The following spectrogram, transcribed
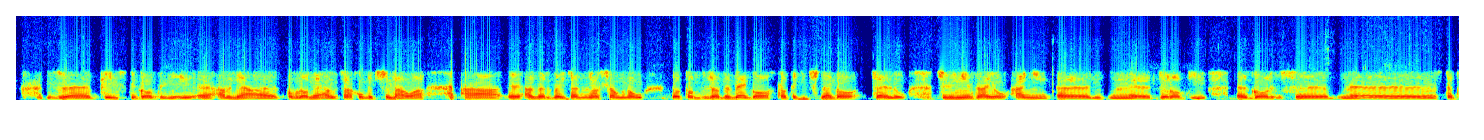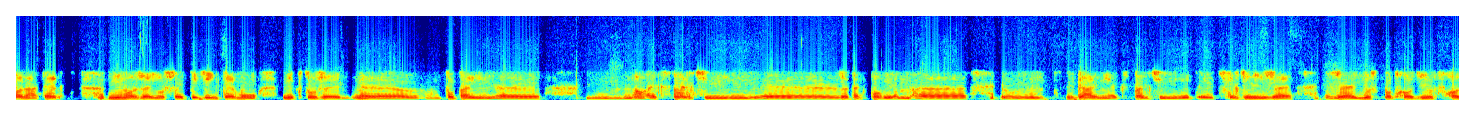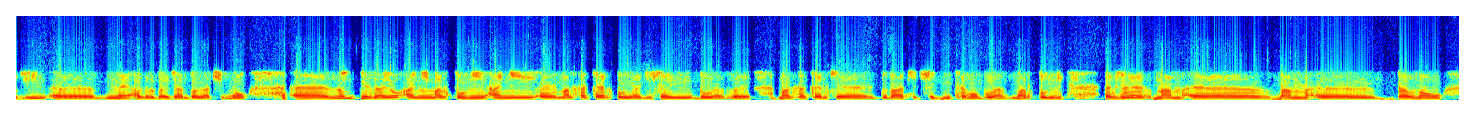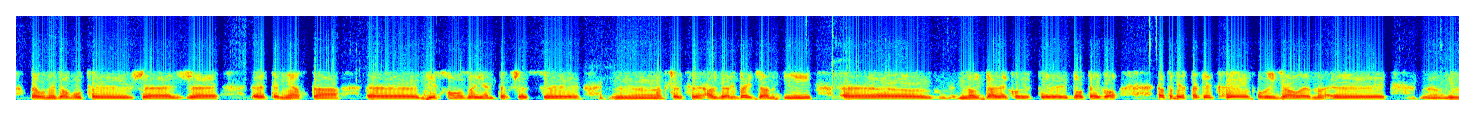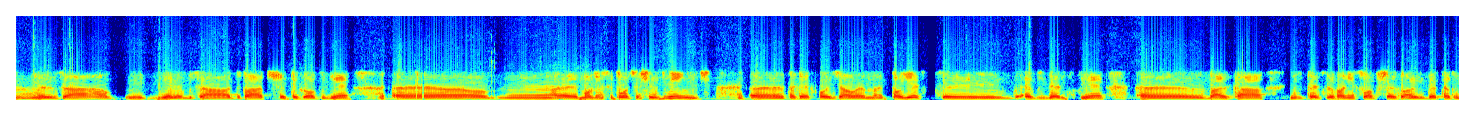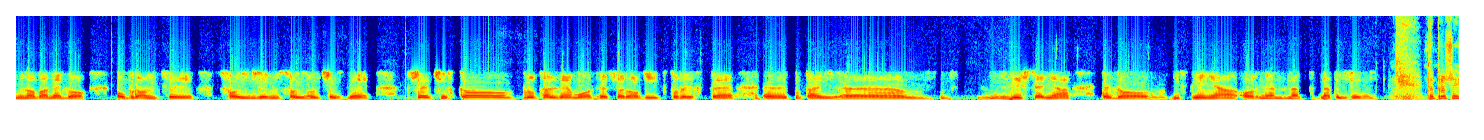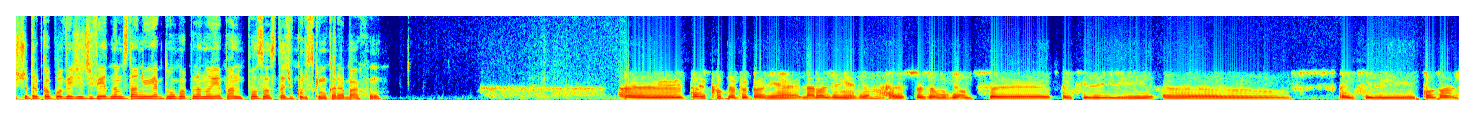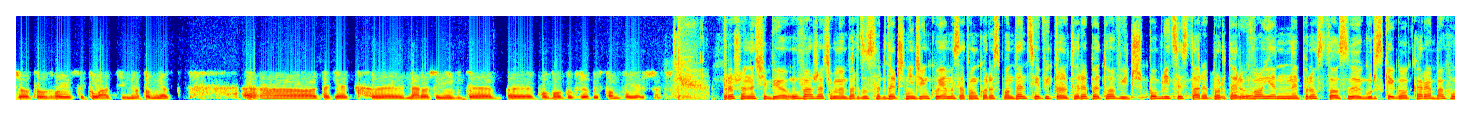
że pięć tygodni e, armia obrony Arcachu wytrzymała, a Azerbejdżan nie osiągnął dotąd żadnego strategicznego celu, czyli nie zajął ani drogi Goris Stepanaker, mimo że już tydzień temu niektórzy tutaj no, eksperci, że tak powiem, zdalni eksperci twierdzili, że, że już podchodzi, już wchodzi e, Azerbejdżan do Lacinu. E, no i nie zajął ani Martuni, ani e, Martakertu. Ja dzisiaj byłem w Martakercie, dwa czy trzy dni temu byłem w Martuni, także mam, e, mam e, pełną, pełny dowód, e, że, że te miasta nie są zajęte przez, przez Azerbejdżan i no daleko jest do tego. Natomiast tak jak powiedziałem, powiedziałem, e, mm, za, nie wiem, za dwa, trzy tygodnie e, mm, może sytuacja się zmienić. E, tak jak powiedziałem, to jest ewidentnie walka zdecydowanie słabszego, ale zdeterminowanego obrońcy swoich ziemi, swojej ojczyzny przeciwko brutalnemu agresorowi, który chce tutaj zniszczenia tego istnienia Ormian na, na tej ziemi. To proszę jeszcze tylko powiedzieć w jednym zdaniu, jak długo planuje pan pozostać w Górskim Karabachu? E, to jest trudne pytanie. Na razie nie wiem. E, szczerze mówiąc, e, w tej chwili w tej chwili to zależy od rozwoju sytuacji, natomiast e, tak jak e, na razie nie widzę e, powodów, żeby stąd wyjeżdżać. Proszę na siebie uważać, a my bardzo serdecznie dziękujemy za tą korespondencję. Witold Repetowicz, publicysta, reporter wojenny prosto z Górskiego Karabachu.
